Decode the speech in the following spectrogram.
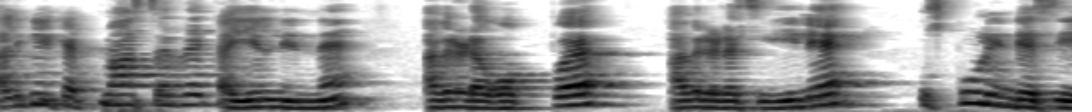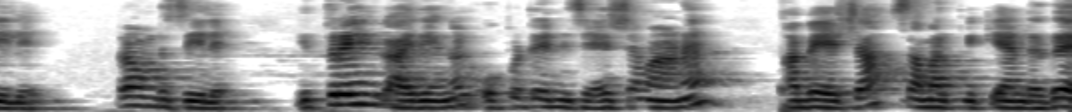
അല്ലെങ്കിൽ ഹെഡ് മാസ്റ്ററുടെ കയ്യിൽ നിന്ന് അവരുടെ ഒപ്പ് അവരുടെ സീൽ സ്കൂളിന്റെ സീൽ റൗണ്ട് സീൽ ഇത്രയും കാര്യങ്ങൾ ഒപ്പിട്ടതിന് ശേഷമാണ് അപേക്ഷ സമർപ്പിക്കേണ്ടത്.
